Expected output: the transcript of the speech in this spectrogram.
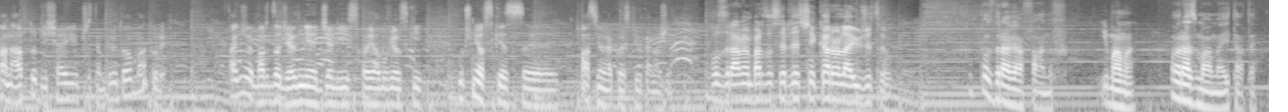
pan Artur dzisiaj przystępuje do matury. Także bardzo dzielnie dzieli swoje obowiązki uczniowskie z pasją, jaką jest piłka nożna. Pozdrawiam bardzo serdecznie Karola Jurzycę. Pozdrawiam fanów I mamy. oraz mamę i tatę.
